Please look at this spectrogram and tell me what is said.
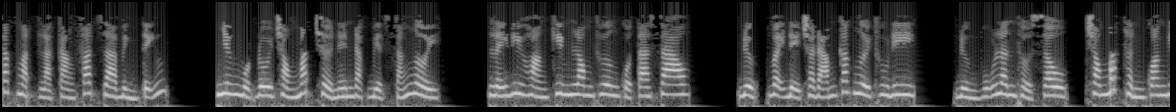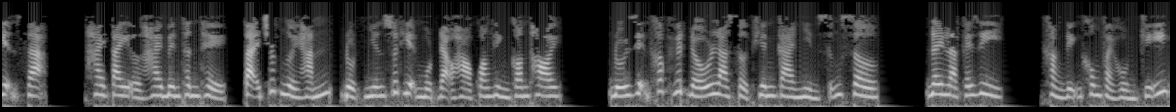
sắc mặt là càng phát ra bình tĩnh. Nhưng một đôi tròng mắt trở nên đặc biệt sáng ngời. Lấy đi hoàng kim long thương của ta sao? Được, vậy để cho đám các ngươi thu đi. Đường Vũ Lân thở sâu, trong mắt thần quang điện xạ. Hai tay ở hai bên thân thể, tại trước người hắn, đột nhiên xuất hiện một đạo hào quang hình con thoi. Đối diện khắp huyết đấu là sở thiên ca nhìn sững sờ. Đây là cái gì? Khẳng định không phải hồn kỹ,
